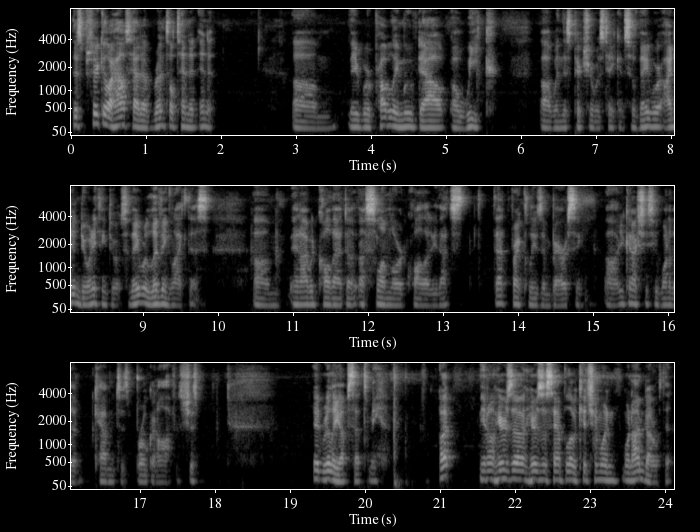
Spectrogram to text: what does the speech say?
this particular house had a rental tenant in it. Um, they were probably moved out a week uh, when this picture was taken. So they were, I didn't do anything to it. So they were living like this. Um, and I would call that a, a slumlord quality. That's, that frankly is embarrassing. Uh, you can actually see one of the cabinets is broken off. It's just, it really upsets me. But, you know, here's a, here's a sample of a kitchen when, when I'm done with it.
